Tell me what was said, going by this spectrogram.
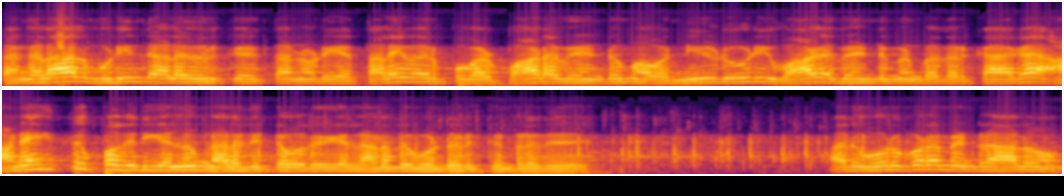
தங்களால் முடிந்த அளவிற்கு தன்னுடைய தலைவர் புகழ் பாட வேண்டும் அவர் நீடூடி வாழ வேண்டும் என்பதற்காக அனைத்து பகுதிகளிலும் நலத்திட்ட உதவிகள் நடந்து கொண்டிருக்கின்றது. அது ஒருபுறம் என்றாலும்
